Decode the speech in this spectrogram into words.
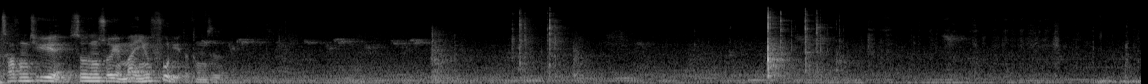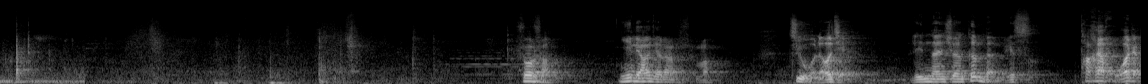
查封妓院收容所有卖淫妇女的通知。说说，你了解到了什么？据我了解，林南轩根本没死，他还活着。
